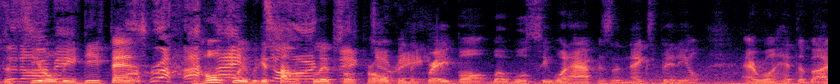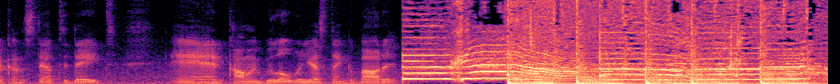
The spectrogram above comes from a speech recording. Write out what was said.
the COV Army! defense. Ride and hopefully we can stop the toward Calypso for opening the! Great Vault, but we'll see what happens in the next video. Everyone hit the bell icon to stay up to date. And comment below what you guys think about it. Oh,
